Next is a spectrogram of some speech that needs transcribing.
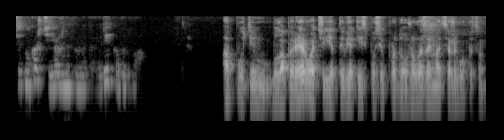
Чесно кажучи, я вже не пам'ятаю, рік або два. А потім була перерва, чи ти в якийсь спосіб продовжувала займатися живописом?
